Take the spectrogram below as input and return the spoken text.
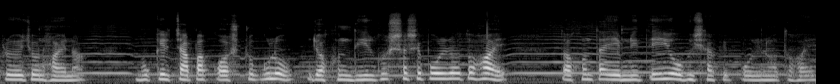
প্রয়োজন হয় না। বুকের চাপা কষ্টগুলো যখন দীর্ঘশ্বাসে পরিণত হয় তখন তা এমনিতেই অভিশাপে পরিণত হয়।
